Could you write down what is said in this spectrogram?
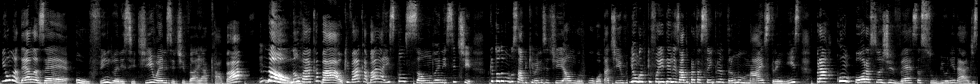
E uma delas é o fim do NCT, o NCT vai acabar? Não, não vai acabar. O que vai acabar é a expansão do NCT. Porque todo mundo sabe que o NCT é um grupo rotativo e um grupo que foi idealizado para estar tá sempre entrando mais trainees para compor as suas diversas subunidades.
